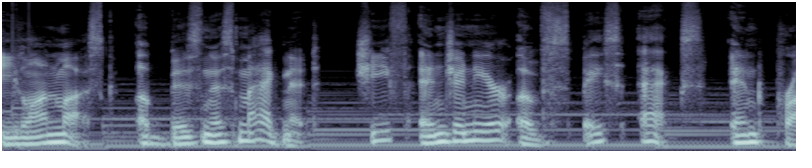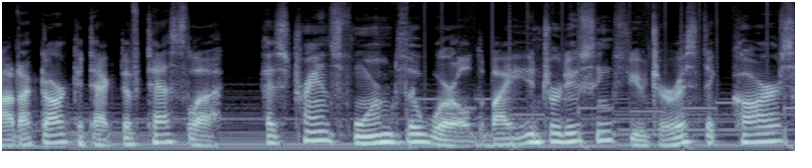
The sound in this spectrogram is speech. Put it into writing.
Elon Musk, a business magnate, chief engineer of SpaceX, and product architect of Tesla, has transformed the world by introducing futuristic cars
